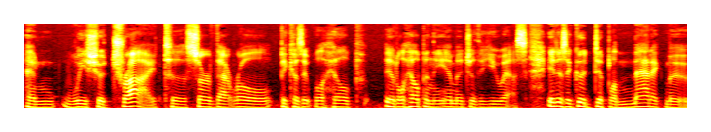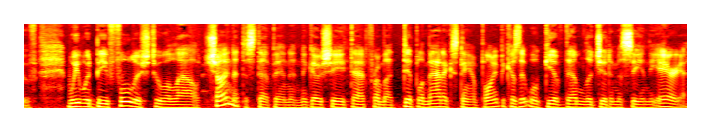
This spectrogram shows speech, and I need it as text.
and we should try to serve that role because it will help. It'll help in the image of the U.S. It is a good diplomatic move. We would be foolish to allow China to step in and negotiate that from a diplomatic standpoint because it will give them legitimacy in the area.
